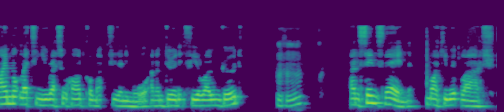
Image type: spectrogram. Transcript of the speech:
I'm not letting you wrestle hardcore matches anymore, and I'm doing it for your own good. Mm-hmm. And since then, Mikey Whiplash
